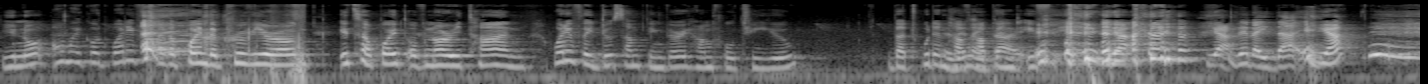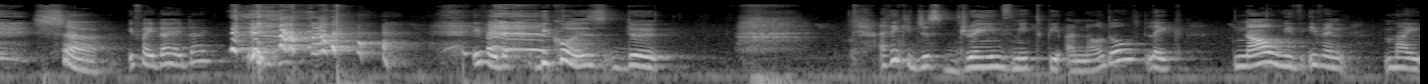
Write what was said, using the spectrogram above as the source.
You know? Oh my god, what if at the point they prove you wrong, it's a point of no return? What if they do something very harmful to you that wouldn't And have then I happened die. if Yeah. yeah. Then I die. Yeah? Sure. If I die, I die. if I die, because the, I think it just drains me to be an adult. Like now with even my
